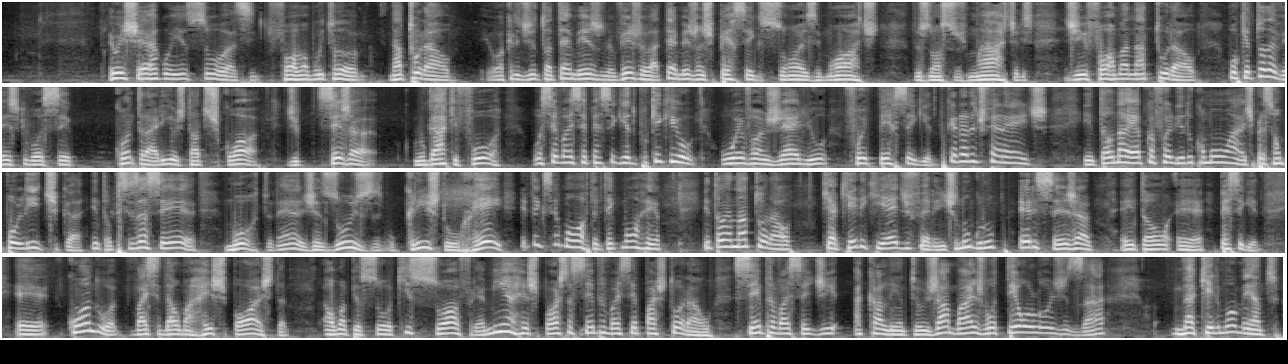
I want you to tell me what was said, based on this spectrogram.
Eu enxergo isso assim, de forma muito natural. Eu acredito até mesmo, eu vejo até mesmo as perseguições e mortes dos nossos mártires de forma natural. Porque toda vez que você contraria o status quo, de seja lugar que for, você vai ser perseguido. Por que, que o, o evangelho foi perseguido? Porque ele era diferente. Então, na época, foi lido como uma expressão política. Então, precisa ser morto, né? Jesus, o Cristo, o rei, ele tem que ser morto, ele tem que morrer. Então, é natural que aquele que é diferente no grupo, ele seja, então, é, perseguido. É, quando vai se dar uma resposta a uma pessoa que sofre, a minha resposta sempre vai ser pastoral, sempre vai ser de acalento. Eu jamais vou teologizar naquele momento.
